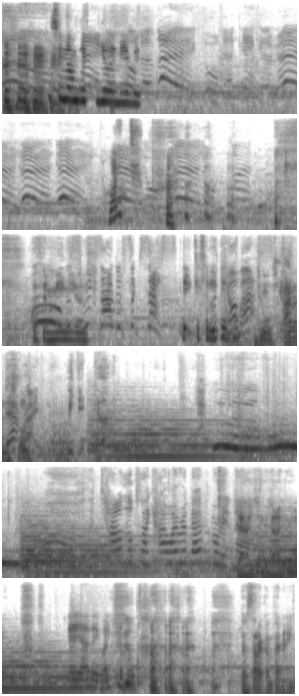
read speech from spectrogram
es un hombrecillo de nieve. What? Parecen minions. Sweet sound of success. Qué, qué feliz, Good job, ¿no? Ash. Dios, qué Got grandes that son. right. We did good. Oh, the town looks like how I remember it Ya no hay now. hielo, ya no hay hielo. Ya, ya, da igual, pero me gusta. ¿Dónde está la campana ahí?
